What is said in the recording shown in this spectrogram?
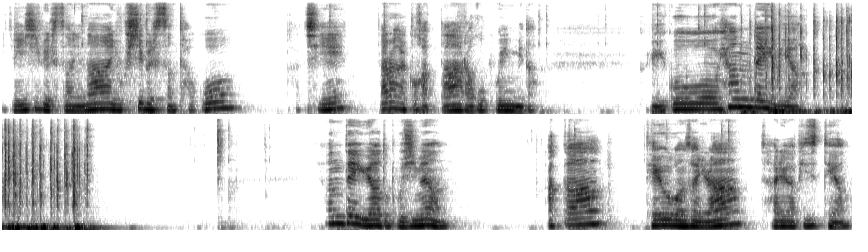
이제 21선이나 61선 타고 같이 따라갈 것 같다라고 보입니다. 그리고 현대유야. 현대유야도 보시면 아까 대우건설이랑 자리가 비슷해요.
